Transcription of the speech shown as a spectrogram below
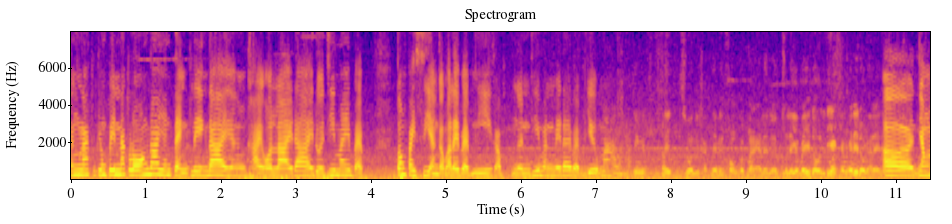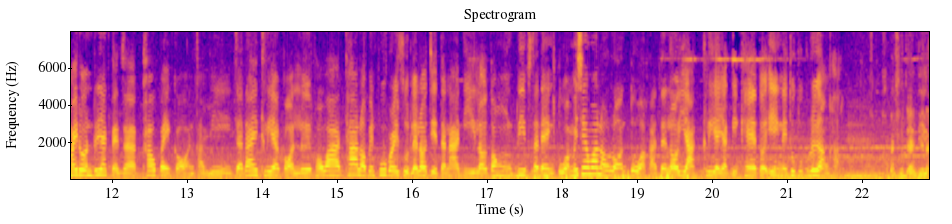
ยังนักยังเป็นนักร้องได้ยังแต่งเพลงได้ยังขายออนไลน์ได้ โดยที่ไม่แบบ ต้องไปเสี่ยงกับอะไรแบบนี้กับเงินที่มันไม่ได้แบบเยอะมากอะค่ะยังในส่วนในเรื่องของกฎหมายอะไรเนี่ยเรายังไม่ได้โดนเรียกยังไม่ได้โดนอะไรเลย เอ่อยังไม่โดนเรียกแต่จะเข้าไปก่อนค่ะพี่จะได้เคลียร์ก่อนเลย เพราะว่าถ้าเราเป็นผู้บริสุทธิ์และเราเจตนาดี เราต้องรีบแสดงตัว ไม่ใช่ว่าเราร้อนตัวค่ะ แต่เราอยากเคลียร์อยากดีแคร์ตัวเองในทุก ๆ เรื่องค่ะ อืม เขาไปชี้แจงที่ไหน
